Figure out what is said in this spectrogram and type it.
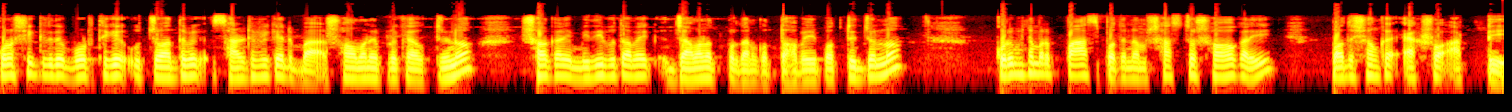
কোনো স্বীকৃত বোর্ড থেকে উচ্চ মাধ্যমিক সার্টিফিকেট বা সমমানের পরীক্ষায় উত্তীর্ণ। সরকারি বিধি মোতাবেক জামানত প্রদান করতে হবে এই পদটির জন্য। কর্মী নাম্বার পাঁচ পদের নাম স্বাস্থ্য সহকারী। পদের সংখ্যা একশো আটটি।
